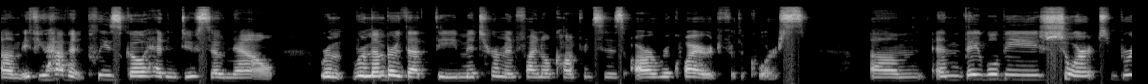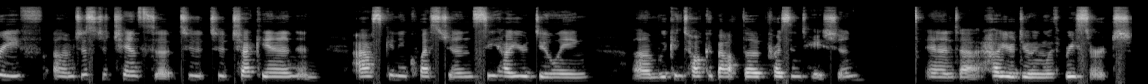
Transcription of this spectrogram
Um, if you haven't, please go ahead and do so now. Rem- remember that the midterm and final conferences are required for the course. Um, and they will be short, brief, um, just a chance to, to, to, check in and ask any questions, see how you're doing. Um, we can talk about the presentation and uh, how you're doing with research.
